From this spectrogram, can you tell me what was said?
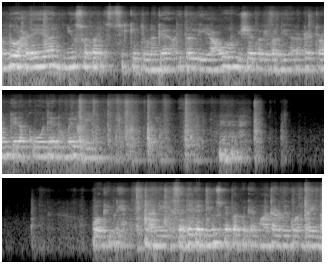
ಒಂದು ಹಳೆಯ ನ್ಯೂಸ್ ಪೇಪರ್ ಸಿಕ್ಕಿತ್ತು ನನಗೆ ಇದರಲ್ಲಿ ಯಾವ ವಿಷಯ ಬಗ್ಗೆ ಬರೆದಿದ್ದಾರೆ. ಅಂದರೆ ಟ್ರಂಪ್ ಏನೋ ಕೂದೆ ನೊಬೆಲ್ ಕರಿ ಓಕೆ ಬಿಡಿ. ನಾನು ಈಗ ಸದ್ಯಕ್ಕೆ ನ್ಯೂಸ್ ಪೇಪರ್ ಬಗ್ಗೆ ಮಾತಾಡಬೇಕು ಅಂತ ಇಲ್ಲ.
